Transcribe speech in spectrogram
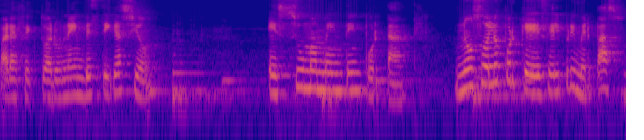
para efectuar una investigación es sumamente importante, no solo porque es el primer paso,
